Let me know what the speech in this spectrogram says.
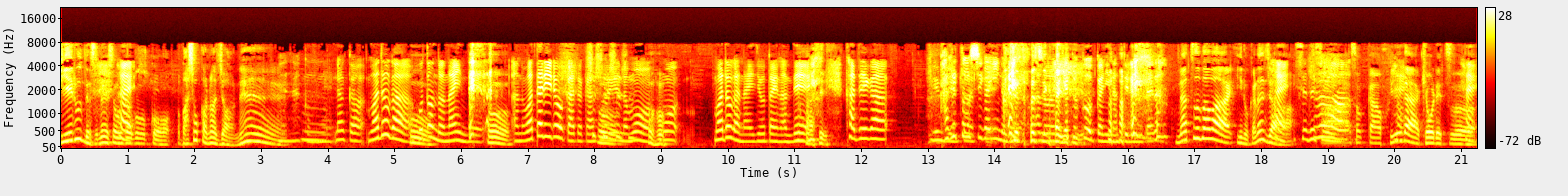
冷えるんですね、小学校。場所かな、じゃあね。なんか窓がほとんどないんで、うん。あの渡り廊下とかそういうのも、うん。もう窓がない状態なんで、はい。風が風通しがいいので風通しがいい。逆効果になってるみたいな。夏場はいいのかな、じゃあ。はい涼しいあーそっか、冬が強烈。はい。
